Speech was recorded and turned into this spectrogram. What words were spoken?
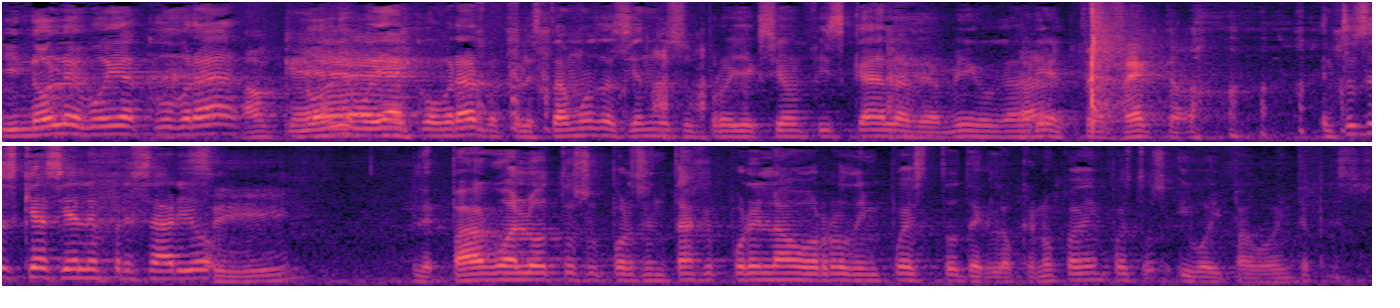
y no le voy a cobrar, no le voy a cobrar porque le estamos haciendo su proyección fiscal a mi amigo Gabriel. Ah, Perfecto. Entonces, ¿qué hacía el empresario? Sí. Le pago al otro su porcentaje por el ahorro de impuestos, de lo que no paga impuestos, y voy y pago 20 pesos.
